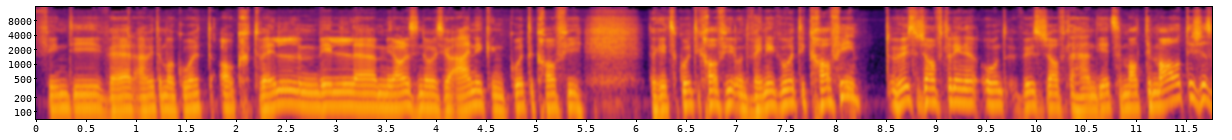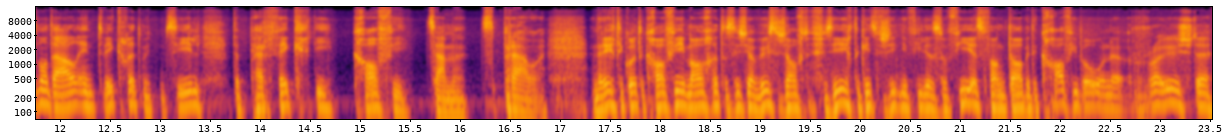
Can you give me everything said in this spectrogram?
finde ich, wäre auch wieder mal gut aktuell, weil äh, wir alle sind uns ja einig, ein guter Kaffee, da gibt es gute Kaffee und weniger gute Kaffee. Wissenschaftlerinnen und Wissenschaftler haben jetzt ein mathematisches Modell entwickelt mit dem Ziel, den perfekten Kaffee zusammen zu brauen. Einen richtig guten Kaffee machen, das ist ja Wissenschaft für sich. Da gibt es verschiedene Philosophien. Es fängt an bei den Kaffeebohnen, Rösten.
